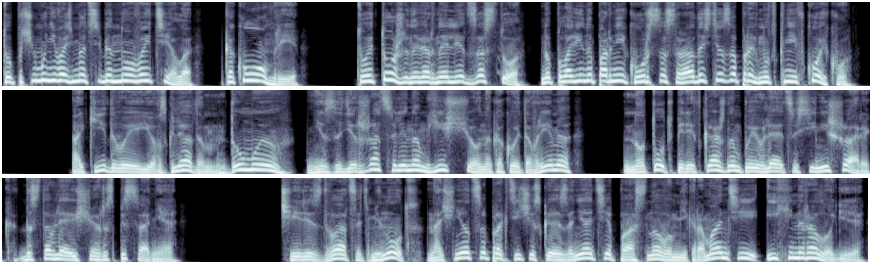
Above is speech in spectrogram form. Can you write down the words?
то почему не возьмет себе новое тело, как у Омрии? Той тоже, наверное, лет за сто, но половина парней курса с радостью запрыгнут к ней в койку». Окидывая ее взглядом, думаю, не задержаться ли нам еще на какое-то время, но тут перед каждым появляется синий шарик, доставляющий расписание. Через 20 минут начнется практическое занятие по основам некромантии и химерологии,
